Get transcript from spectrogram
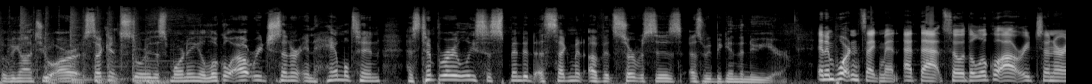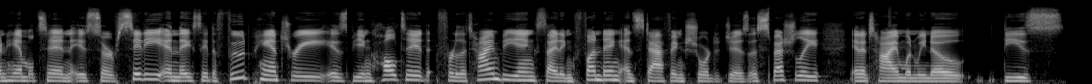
Moving on to our second story this morning, a local outreach center in Hamilton has temporarily suspended a segment of its services as we begin the new year. An important segment at that. So, the local outreach center in Hamilton is Serve City, and they say the food pantry is being halted for the time being, citing funding and staffing shortages, especially in a time when we know these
